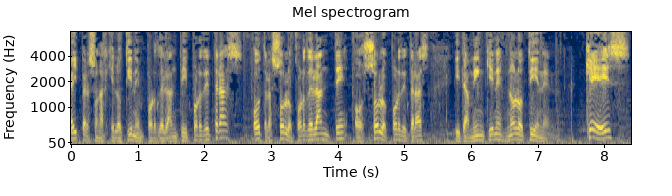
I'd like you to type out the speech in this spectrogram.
Hay personas que lo tienen por delante y por detrás, otras solo por delante o solo por detrás, y también quienes no lo tienen. ¿Qué es?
